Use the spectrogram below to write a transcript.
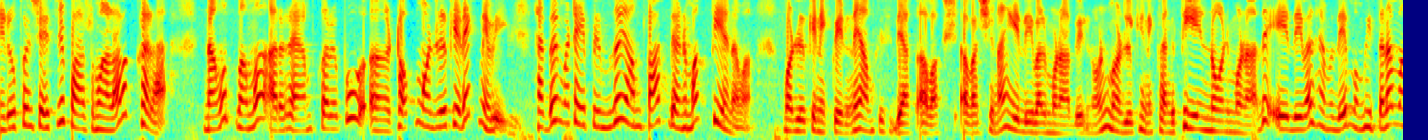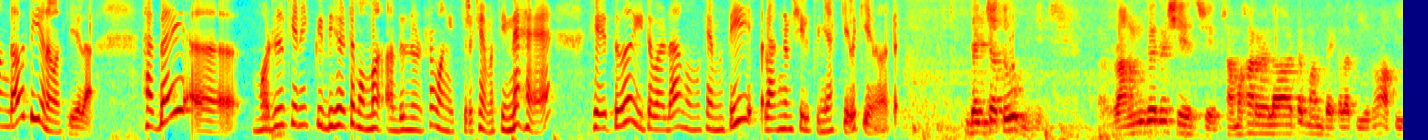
නිරූපණ ශේත්‍රයේ පාඨමාලාවක් කළා. නමුත් මම අර රෑම්ප් කරපු টොප් මොඩල් කෙනෙක් නෙවෙයි. හැබැයි මට ඒ පිළිබඳව යම් තාක් දැනුමක් තියෙනවා. මොඩල් කෙනෙක් වෙන්න යම් කිසි දෙයක් අවශ්‍ය නම් ඒ දේවල් මොනවද වෙන්න ඕන මොඩල් කෙනෙක් ළඟ තියෙන්න ඕනි මොනවද ඒ දේවල් හැමදේම මම හිතනවා මං ගාව තියෙනවා කියලා. හැබැයි මොඩල් කෙනෙක් විදිහට මම අඳුනනට මං එච්චර කැමති නැහැ. හේතුව ඊට වඩා මම කැමති රංගන ශිල්පිනියක් කියලා කියනවට. දැන් චතු රංගන ශේත්‍රයේ සමහර වෙලාවට මම දැකලා තියෙනවා අපි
